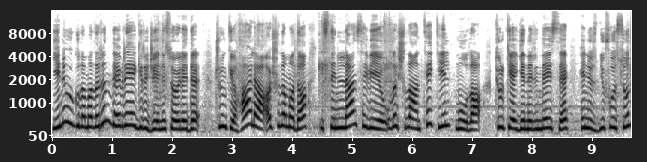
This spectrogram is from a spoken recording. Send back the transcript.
yeni uygulamaların devreye gireceğini söyledi. Çünkü hala aşılamada istenilen seviyeye ulaşılan tek il Muğla. Türkiye genelinde ise henüz nüfusun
